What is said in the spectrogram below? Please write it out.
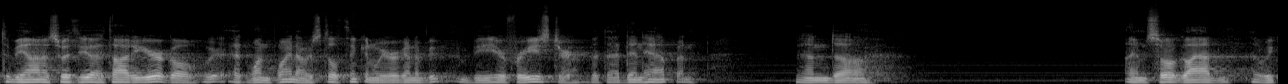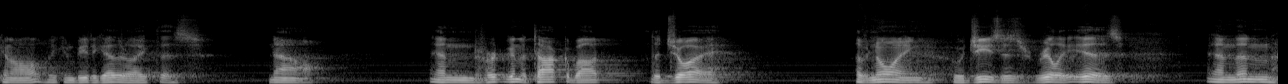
to be honest with you, I thought a year ago, at one point, I was still thinking we were going to be, be here for Easter, but that didn't happen. And uh, I'm so glad that we can all we can be together like this now. And we're going to talk about the joy of knowing who Jesus really is. And then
